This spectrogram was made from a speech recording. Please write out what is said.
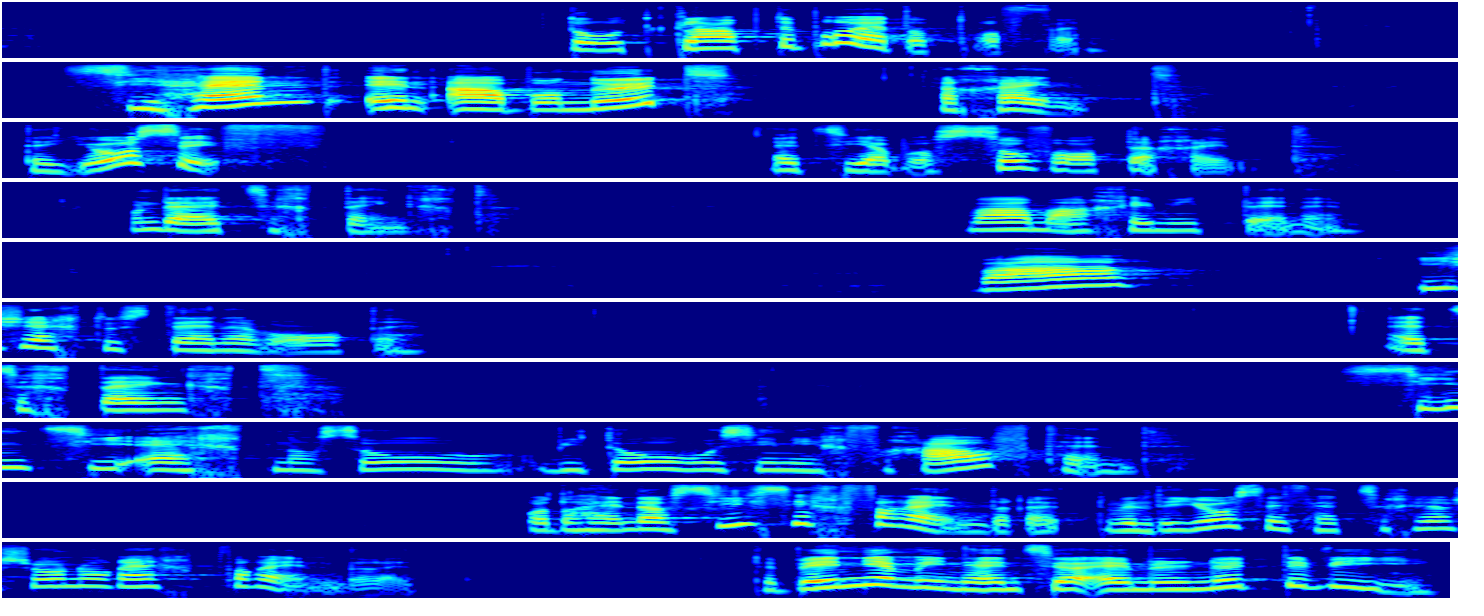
totglaubten Bruder getroffen. Sie haben ihn aber nicht erkannt. Der Josef hat sie aber sofort erkannt. Und er hat sich gedacht, was mache ich mit denen? Was ist echt aus diesen Worten? Er hat sich gedacht, sind sie echt noch so wie da, wo sie mich verkauft haben? Oder haben auch sie sich verändert? Weil der Josef hat sich ja schon noch recht verändert. Der Benjamin haben sie ja einmal nicht dabei.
